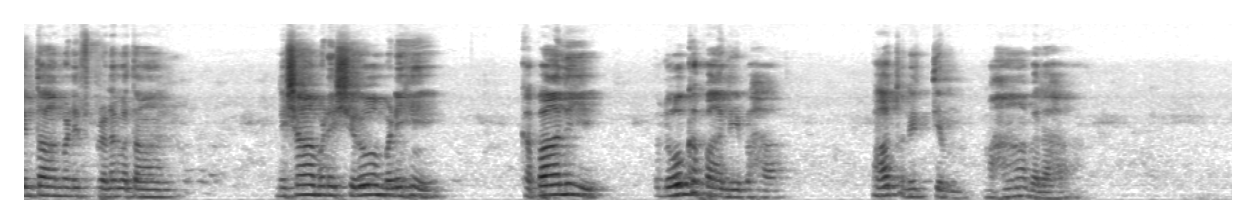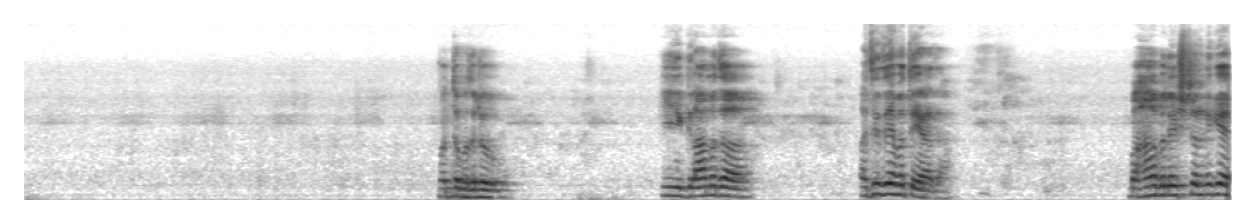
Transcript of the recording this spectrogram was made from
ಚಿಂತಾಮಣಿ ಪ್ರಣಮತಾಂ ನಿಶಾಮಣಿ ಶಿರೋಮಣಿ, ಕಪಾಲಿ ಲೋಕಪಾಲಿ ಬಹ ಪಾತು ನಿತ್ಯಂ ಮಹಾಬಲಃ. ಮೊತ್ತ ಮೊದಲು ಈ ಗ್ರಾಮದ ಅಧಿದೇವತೆಯಾದ ಮಹಾಬಲೇಶ್ವರನಿಗೆ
